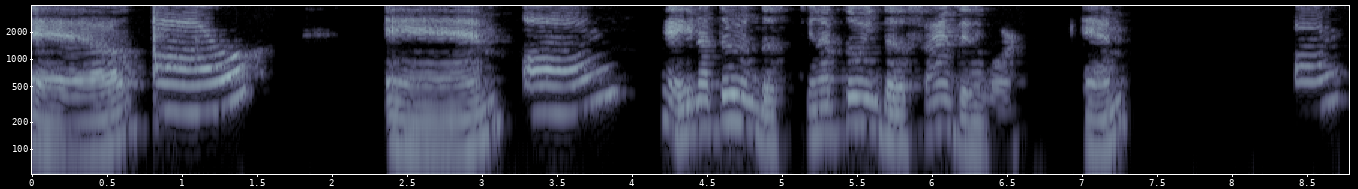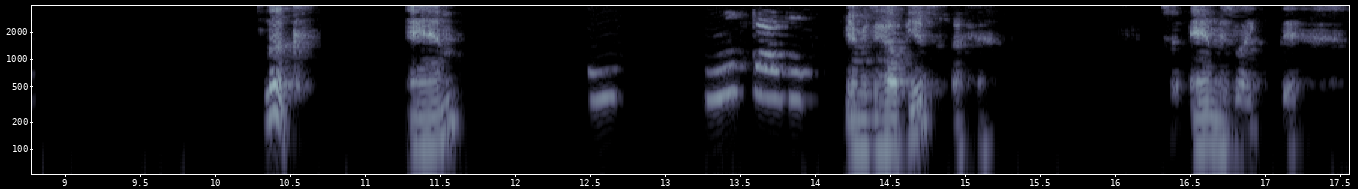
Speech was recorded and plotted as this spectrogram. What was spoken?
L, L. M. M. Yeah, you're not doing the you're not doing the signs anymore. M. M. Look. M. Daddy. You want me to help you? Okay. So M is like this.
